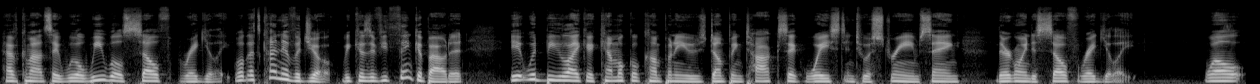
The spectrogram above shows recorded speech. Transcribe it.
have come out and say, well, we will self regulate. Well, that's kind of a joke because if you think about it, it would be like a chemical company who's dumping toxic waste into a stream saying they're going to self regulate. Well,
